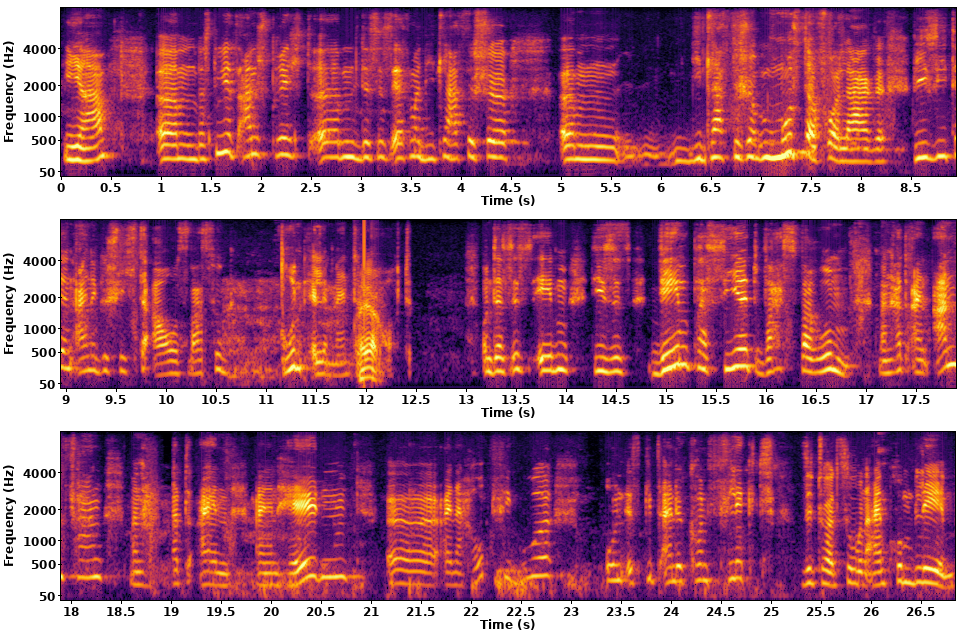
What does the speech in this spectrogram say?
Ja, ähm, was du jetzt ansprichst, ähm, das ist erstmal die klassische, ähm, die klassische Mustervorlage. Wie sieht denn eine Geschichte aus? Was für Grundelemente ja. braucht es? Und das ist eben dieses, wem passiert was, warum. Man hat einen Anfang, man hat einen, einen Helden, äh, eine Hauptfigur und es gibt eine Konfliktsituation, ein Problem.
